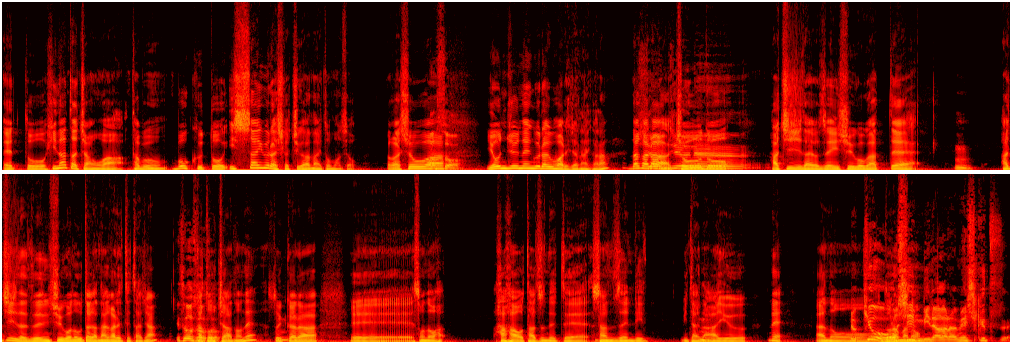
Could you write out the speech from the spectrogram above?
えっとひなたちゃんは多分僕と1歳ぐらいしか違わないと思うんですよ。だから昭和あ、そ40年ぐらい生まれじゃないかな？だから40ちょうど年8時だよ全員集合があってう。うん。8時だよ全員集合の歌が流れてたじゃん？加藤茶のね。それから、えーその母を訪ねて三千里みたいな、ああいうねあの今日、おドラマの。しん見ながら飯食ってたよ。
